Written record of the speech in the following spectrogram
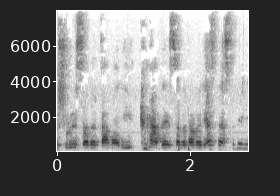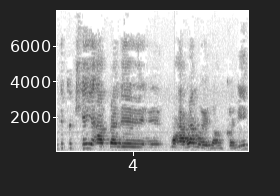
شروع سال قمری مبدأ سال قمری هست. بسته به اینه که تو کی اول محرم رو اعلام کنی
